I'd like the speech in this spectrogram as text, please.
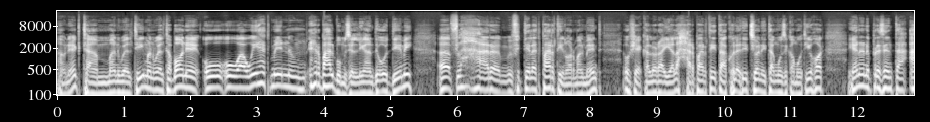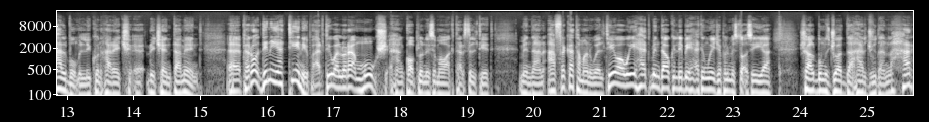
Hawnhekk ta' Manuel T. Manuel Tabone u huwa wieħed minn erba' albums li għandi qudiemi eh, fl-aħħar fit-tielet parti normalment u xek allura hija l-aħħar parti ta' kull edizzjoni ta' mużika mod ieħor jana nippreżenta album li kun ħareġ eh, riċentament. Eh, però din hija t-tieni parti u allura mhux ħankoplu nisimgħu aktar siltiet minn dan Afrika ta' Manuel T. u wieħed minn dawk li bih qed inwieġeb il-mistoqsija x'albums ġodda ħarġu dan l-aħħar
